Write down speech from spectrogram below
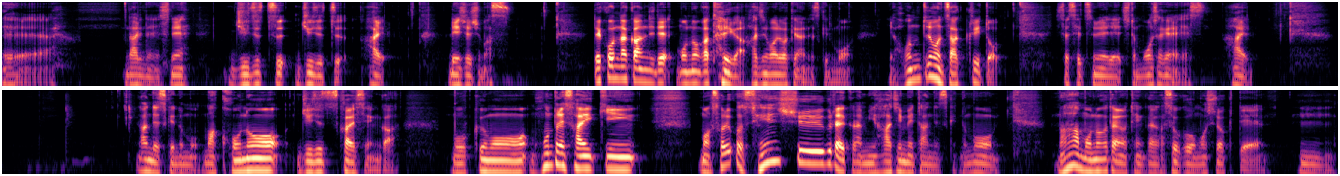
えー、なりないですね。呪術、呪術。はい。練習します。で、こんな感じで物語が始まるわけなんですけども、いや、本当にもうざっくりとした説明でちょっと申し訳ないです。はい。なんですけども、まあ、この呪術廻戦が僕も本当に最近、まあ、それこそ先週ぐらいから見始めたんですけども、まあ物語の展開がすごく面白くて、うん。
